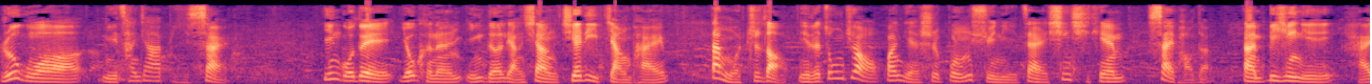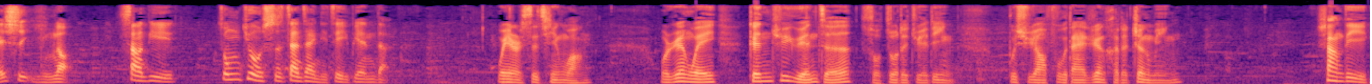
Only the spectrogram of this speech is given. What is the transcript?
如果你参加比赛，英国队有可能赢得两项接力奖牌，但我知道你的宗教观点是不允许你在星期天赛跑的。但毕竟你还是赢了，上帝终究是站在你这一边的。威尔斯亲王，我认为根据原则所做的决定，不需要附带任何的证明。上帝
